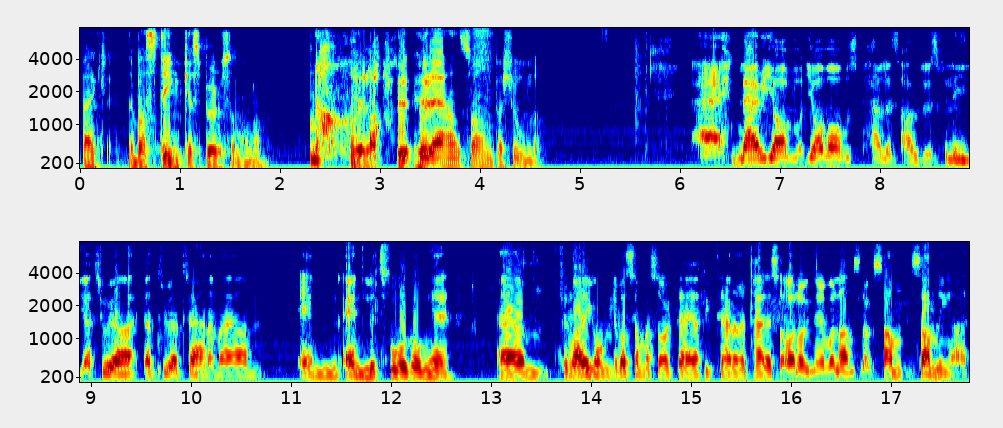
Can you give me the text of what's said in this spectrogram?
Verkligen. Det bara stinker Spurs om honom. hur, hur är han som person då? Äh, nej, jag, jag var hos Palace alldeles för lite. Jag tror jag, jag, tror jag tränade med honom en, en eller två gånger. Um, för varje gång, det var samma sak där. Jag fick träna med Palace A-lag när det var landslagssamlingar.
